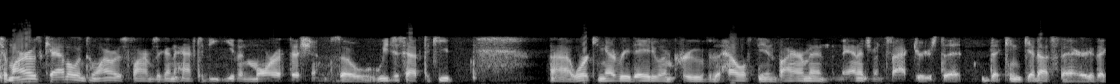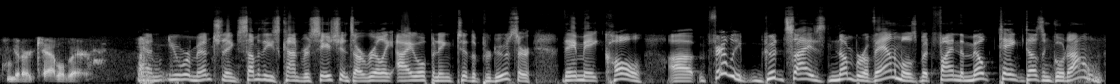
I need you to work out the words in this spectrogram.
tomorrow's cattle and tomorrow's farms are going to have to be even more efficient. So we just have to keep uh, working every day to improve the health, the environment, the management factors that that can get us there, that can get our cattle there. And you were mentioning some of these conversations are really eye opening to the producer. They may cull a fairly good sized number of animals, but find the milk tank doesn't go down.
